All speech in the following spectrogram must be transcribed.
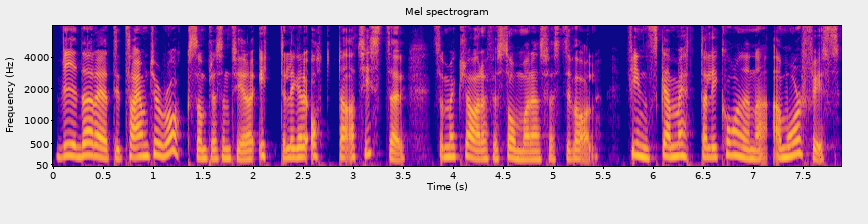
Vidare till Time to Rock som presenterar ytterligare åtta artister som är klara för sommarens festival. Finska metalikonerna Amorphis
